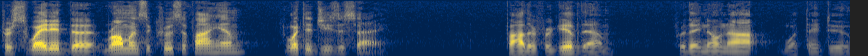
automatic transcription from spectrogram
persuaded the Romans to crucify him. What did Jesus say? Father, forgive them, for they know not what they do.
